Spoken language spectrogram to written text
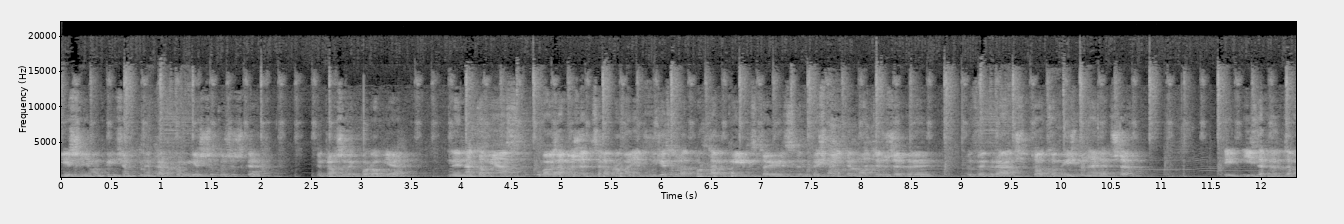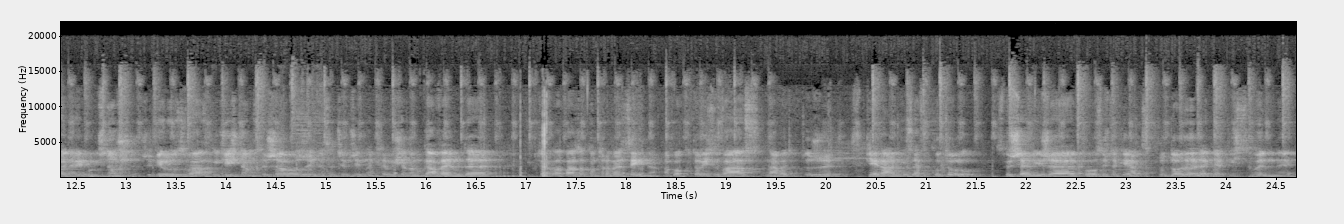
Jeszcze nie mam 50 na karku, jeszcze troszeczkę planszówek porobię. Y, Natomiast uważamy, że celebrowanie 20 lat Portal Games to jest wyśmienity motyw, żeby wybrać to, co mieliśmy najlepsze, i, i zaprezentować nowej publiczności. Czy wielu z Was gdzieś tam słyszało, że Ignacy Czymczyk napisał się gawędę, która była bardzo kontrowersyjna, albo ktoś z Was, nawet którzy wspierali Zew Cthulhu, słyszeli, że było coś takiego jak Sprudorylek, jakiś słynny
